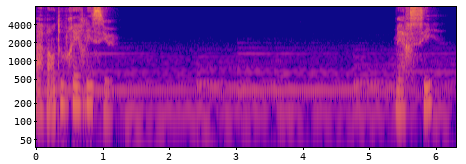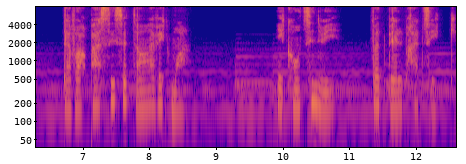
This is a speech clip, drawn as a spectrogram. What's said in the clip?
avant d'ouvrir les yeux. Merci d'avoir passé ce temps avec moi et continuez votre belle pratique.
